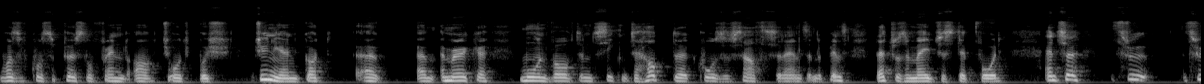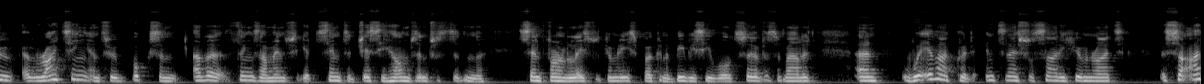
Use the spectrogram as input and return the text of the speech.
was, of course, a personal friend of George Bush Jr. and got uh, um, America more involved in seeking to help the cause of South Sudan's independence. That was a major step forward. And so through through writing and through books and other things, I managed to get sent to Jesse Helms, interested in the Senate Foreign Relations Committee, spoken to BBC World Service about it, and wherever I could, International Society of Human Rights. So I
